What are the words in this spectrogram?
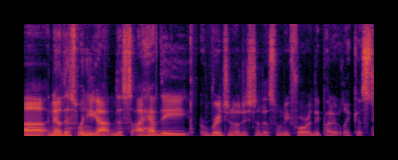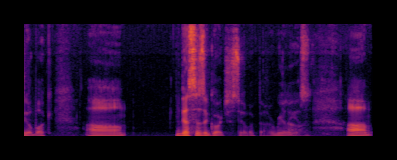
Uh, now this one you got this. I have the original edition of this one before they put out like a steelbook. Um, this is a gorgeous steelbook though. It really is. Um,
